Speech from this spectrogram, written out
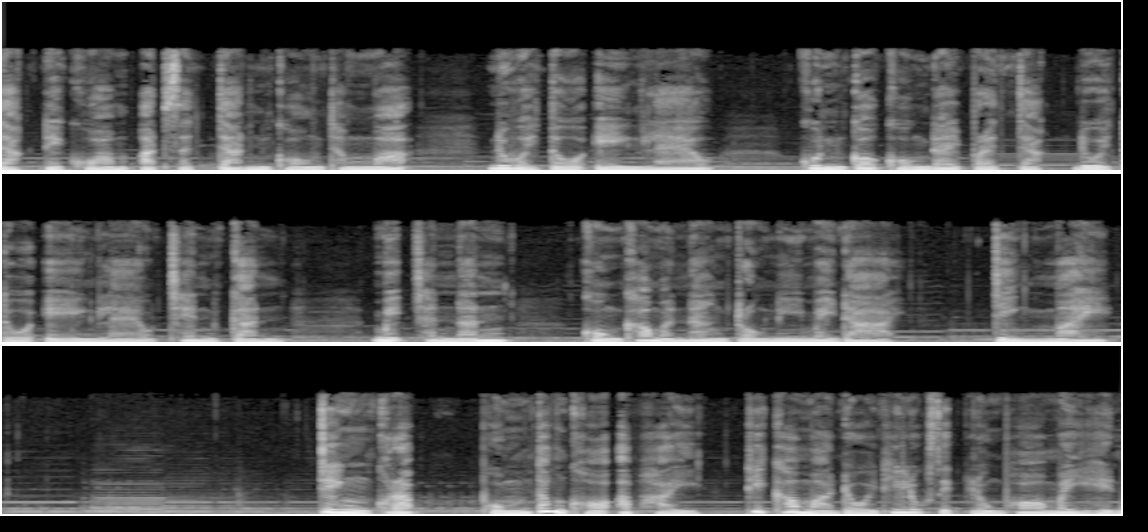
จักษ์ในความอัศจรรย์ของธรรมะ ด้วยตัวเองแล้ว คุณก็คงได้ประจักษ์ด้วยตัวเองแล้วเช่นกัน มิฉะนั้น คงเข้ามานั่งตรงนี้ไม่ได้ จริงไหม จริงครับ ผมต้องขออภัยที่เข้ามาโดยที่ลูกศิษย์หลวงพ่อไม่เห็น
